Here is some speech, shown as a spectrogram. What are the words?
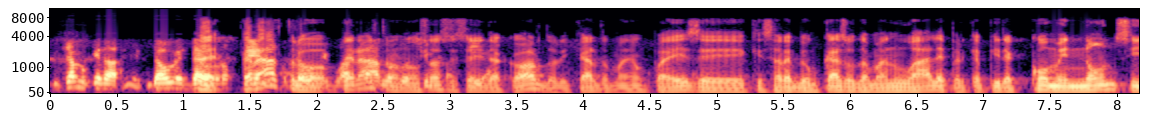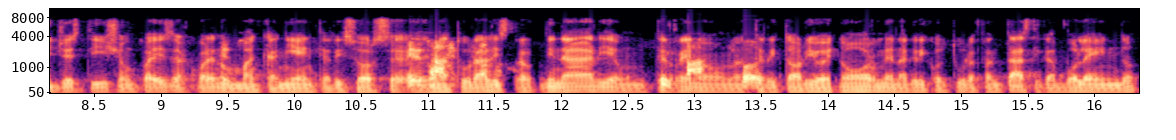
diciamo che da, da, da Beh, peraltro, peraltro non so se sei d'accordo Riccardo, ma è un paese che sarebbe un caso da manuale per capire come non si gestisce un paese al quale non manca niente, risorse Esatto. naturali straordinarie, un terreno, un Esatto. territorio enorme, un'agricoltura fantastica, volendo,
